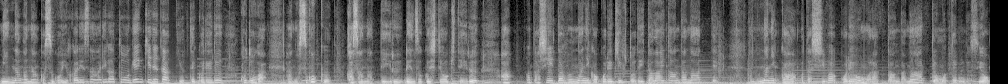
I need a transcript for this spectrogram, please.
みんながなんかすごい「ゆかりさんありがとう元気出た」って言ってくれることがあのすごく重なっている連続して起きている。あ私多分何かこれギフトでいただいたんだなって。あの何か私はこれをもらったんだなって思ってるんですよ。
